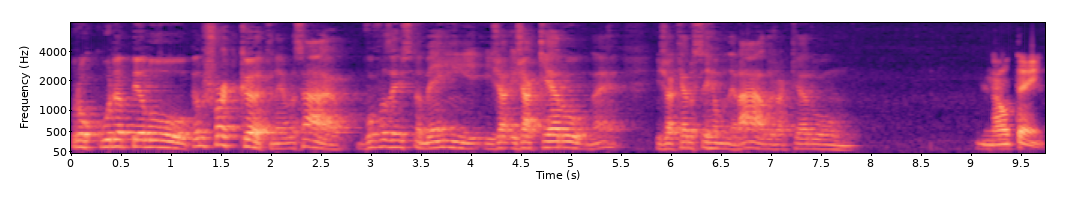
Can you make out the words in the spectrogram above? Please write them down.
procura pelo, pelo shortcut, né? Você, ah, vou fazer isso também e, e já, e já quero, né? E já quero ser remunerado, já quero. Não tem.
